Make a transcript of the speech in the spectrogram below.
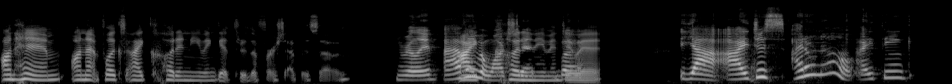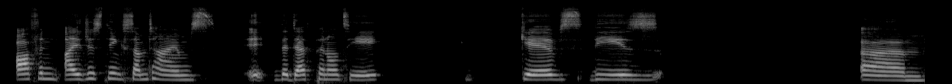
on him on Netflix, and I couldn't even get through the first episode. Really, I haven't I even watched it. Couldn't even do it. Yeah, I just, I don't know. I think often I just think sometimes it, the death penalty gives these um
